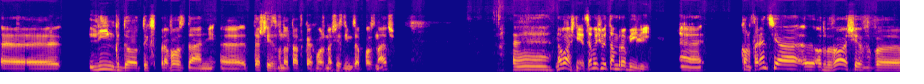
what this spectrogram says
E, link do tych sprawozdań też jest w notatkach, można się z nim zapoznać. No właśnie, co myśmy tam robili? Konferencja odbywała się w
